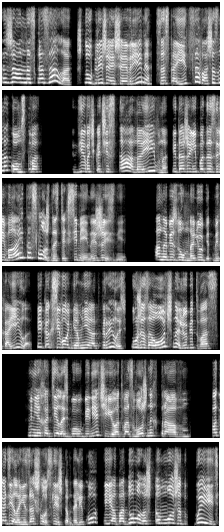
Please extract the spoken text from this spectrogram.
Жанна сказала, что в ближайшее время состоится ваше знакомство. Девочка чиста, наивна и даже не подозревает о сложностях семейной жизни. Она безумно любит Михаила и, как сегодня мне открылось, уже заочно любит вас. Мне хотелось бы уберечь ее от возможных травм. Пока дело не зашло слишком далеко, я подумала, что, может быть,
